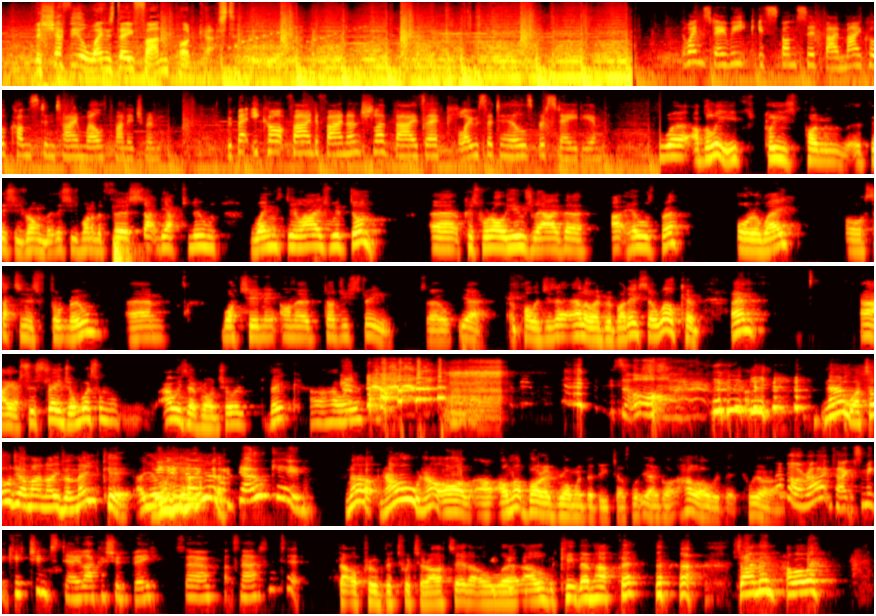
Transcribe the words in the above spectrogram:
the Sheffield Wednesday Fan Podcast. The Wednesday week is sponsored by Michael Constantine Wealth Management. We bet you can't find a financial advisor closer to Hillsborough Stadium. Well, I believe, please point me if this is wrong, but this is one of the first Saturday afternoon Wednesday lives we've done because we're all usually either at Hillsborough or away or sat in his front room um, watching it on a dodgy stream. So, yeah, apologies. Hello, everybody. So, welcome. Um, ah, yes, it's a strange one. What's, how is everyone? Shall we, Vic, how, how are you? It's all. no, I told you I might not even make it. Are you you looking know you you? were joking. No, no, no. I'll- I'll not bore everyone with the details, but yeah, go on. How are we, Vic? We all right? I'm all right, thanks. I'm in kitchen today, like I should be. So that's nice, isn't it? That'll prove the Twitterati. That'll uh, that'll keep them happy. Simon, how are we?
